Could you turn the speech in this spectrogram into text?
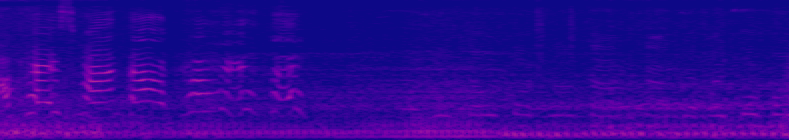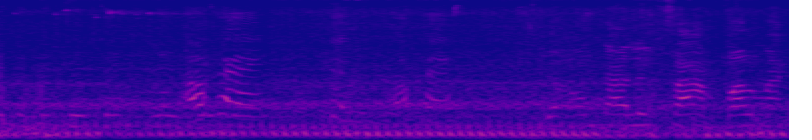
អូខេស្មានតាអូខេអូខេអូខេយកអង្គការលើក37មក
